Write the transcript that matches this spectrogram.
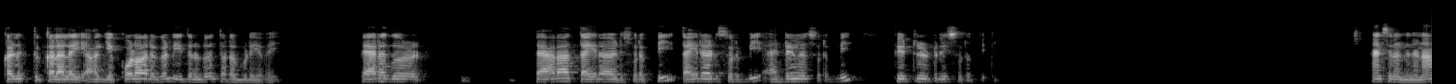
கழுத்து கலலை ஆகிய கோளாறுகள் இதனுடன் தொடர்புடையவை. பேரதோ பேரா தைராய்டு சுரப்பி தைராய்டு சுரப்பி அட்ரினல் சுரப்பி பிட்ரூட்டரி சுரப்பி. ஆன்சர் வந்து என்னன்னா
